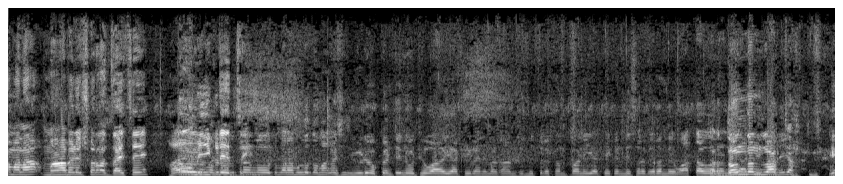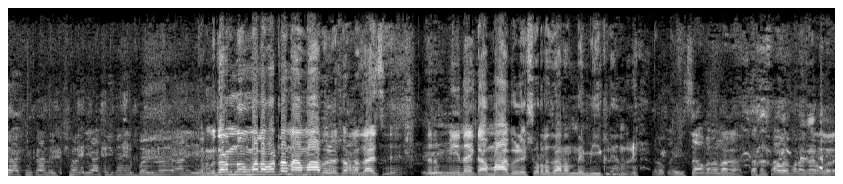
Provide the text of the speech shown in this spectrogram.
मला महाबळेश्वरला जायचंय तेव्हा मी इकडे येत जाईन. मित्रांनो, तुम्हाला म्हणलं होतं मगाशी व्हिडिओ कंटिन्यू ठेवा. या ठिकाणी बघा आमची मित्र कंपनी या ठिकाणी निसर्गरम्य वातावरण तर दोन- या दोन ठिकाणी- block या ठिकाणी छत या ठिकाणी बैल आणि तर मित्रांनो मला वाटलं ना महाबळेश्वरला जायचंय. तर मी नाही का महाबळेश्वरला जाणार नाही मी इकडे येणार आहे. हो का, हे बघा कसा साबरपणा करायला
